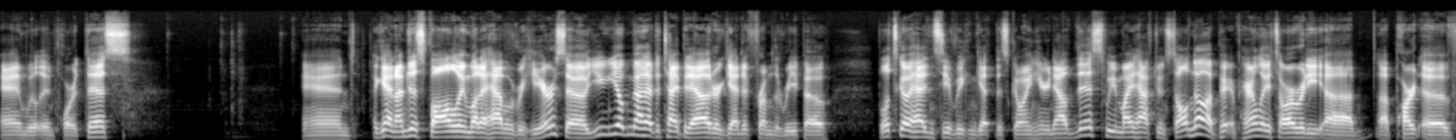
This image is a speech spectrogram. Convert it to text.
and we'll import this. And again, I'm just following what I have over here. So you, you might have to type it out or get it from the repo. But let's go ahead and see if we can get this going here. Now this we might have to install. No, apparently it's already uh, a part of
